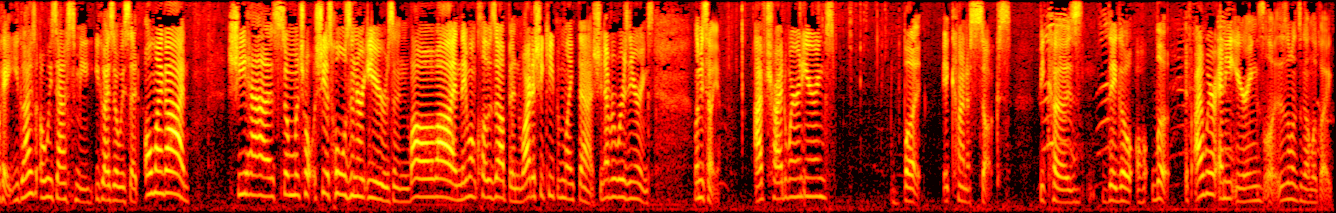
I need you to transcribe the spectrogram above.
Okay, you guys always ask me, you guys always said, oh my god, she has so much, hole, she has holes in her ears and blah, blah, blah, and they won't close up, and why does she keep them like that? She never wears earrings. Let me tell you, I've tried wearing earrings, but it kind of sucks because they go, oh, look, if I wear any earrings, look, this is what it's gonna look like.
